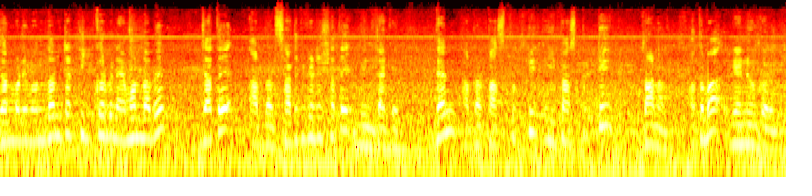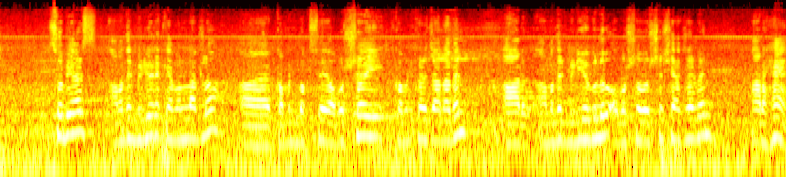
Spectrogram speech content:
জন্ম নিবন্ধনটা ঠিক করবেন এমনভাবে যাতে আপনার সার্টিফিকেটের সাথে মিল থাকে। দেন আপনার পাসপোর্টটি, এই পাসপোর্টটি বানান অথবা রিনিউ করেন সো বিয়ার্স আমাদের ভিডিওটা কেমন লাগল? কমেন্ট বক্সে অবশ্যই কমেন্ট করে জানাবেন। আর আমাদের ভিডিওগুলো অবশ্যই অবশ্যই শেয়ার করবেন। আর হ্যাঁ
